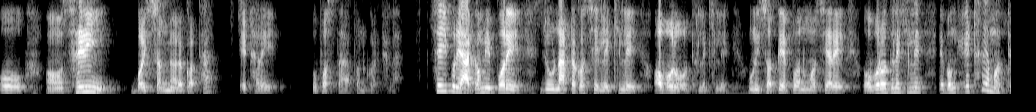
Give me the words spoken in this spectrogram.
ଓ ଶ୍ରେଣୀ ବୈଷମ୍ୟର କଥା ଏଠାରେ ଉପସ୍ଥାପନ କରିଥିଲା। ସେହିପରି ଆଗାମୀ ପରେ ଯେଉଁ ନାଟକ ସେ ଲେଖିଲେ ଅବରୋଧ ଲେଖିଲେ ଉଣେଇଶହ ତେପନ ମସିହାରେ ଅବରୋଧ ଲେଖିଲେ ଏବଂ ଏଠାରେ ମଧ୍ୟ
